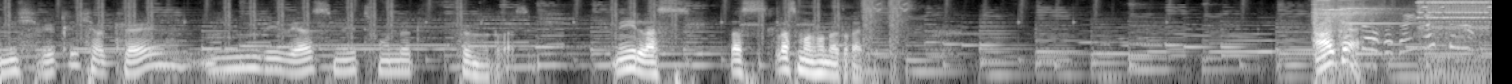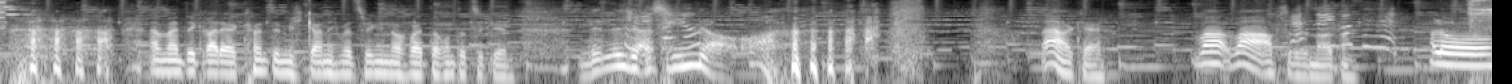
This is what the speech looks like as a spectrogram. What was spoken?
Nicht wirklich, okay. Hm, wie wär's mit 135? Nee, lass, lass, lass mal 130. Okay. er meinte gerade, er könnte mich gar nicht mehr zwingen, noch weiter runter zu gehen. Little does he know. ah, okay. War, war absolut in Ordnung. Hallo.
